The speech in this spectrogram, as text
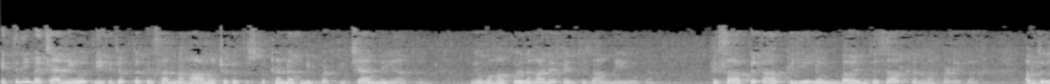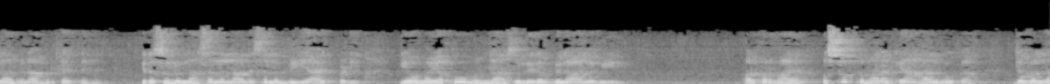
اتنی بے چینی ہوتی ہے کہ جب تک انسان نہا نہ چکے تو اس کو ٹھنڈک نہیں پڑتی، چین نہیں آتا وہاں کوئی نہانے کا انتظام نہیں ہوگا۔ حساب کتاب کے لیے لمبا انتظار کرنا پڑے گا۔ عبداللہ بن عامر کہتے ہیں کہ رسول اللہ صلی اللہ علیہ وسلم نے یہ آیت پڑھی، یوم یقوم الناس لرب العالمین۔ اور فرمایا، اس وقت تمہارا کیا حال ہوگا؟ جب اللہ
